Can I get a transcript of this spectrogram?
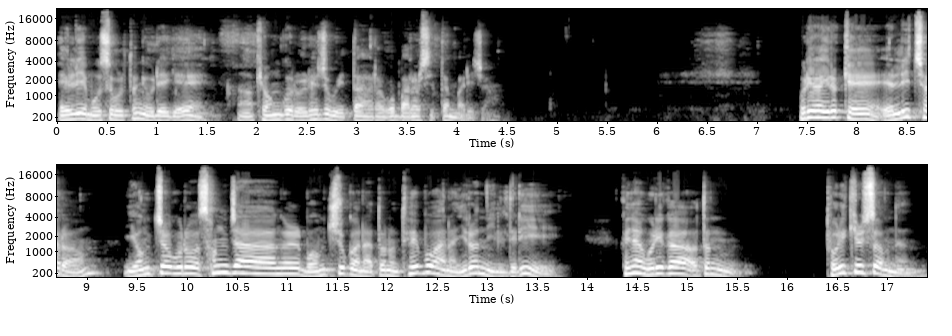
엘리의 모습을 통해 우리에게 어, 경고를 해주고 있다라고 말할 수 있단 말이죠. 우리가 이렇게 엘리처럼 영적으로 성장을 멈추거나 또는 퇴보하는 이런 일들이 그냥 우리가 어떤 돌이킬 수 없는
